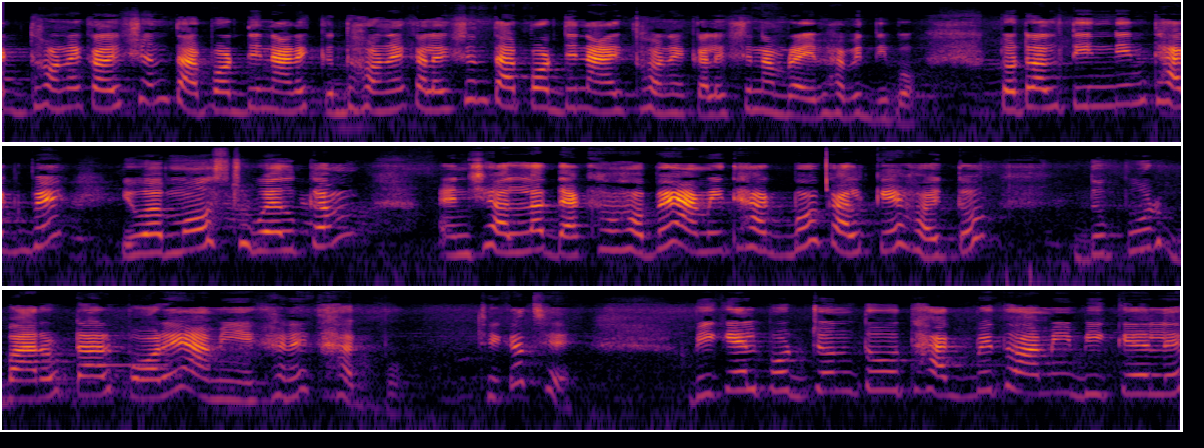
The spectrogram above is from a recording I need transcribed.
এক ধরনের কালেকশন তারপর দিন আরেক ধরনের কালেকশন তারপর দিন আরেক ধরনের কালেকশন আমরা এইভাবে দিব। টোটাল তিন দিন থাকবে। ইউ আর মোস্ট ওয়েলকাম ইনশাল্লাহ দেখা হবে। আমি থাকব কালকে হয়তো দুপুর বারোটার পরে আমি এখানে থাকব। ঠিক আছে? বিকেল পর্যন্ত থাকবে তো আমি বিকেলে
